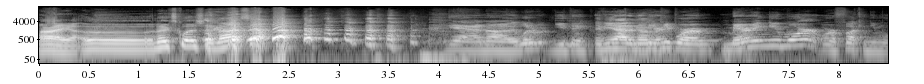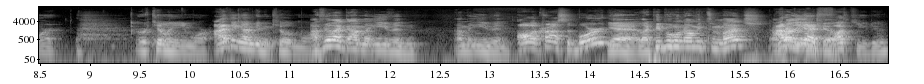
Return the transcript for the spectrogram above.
All right. Uh, next question. Yeah, no. What do you think? if you had a You think number, people are marrying you more or fucking you more, or killing you more? I think I'm getting killed more. I feel like I'm an even. I'm an even. All across the board. Yeah, like people who know me too much. I'm I don't think I'd getting fuck you, dude.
